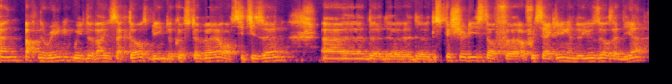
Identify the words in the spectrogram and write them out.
and partnering with the various actors, being the customer or citizen, uh, the, the, the, specialist of, uh, of recycling, and the users at the end.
